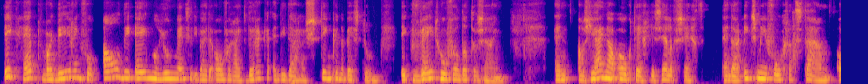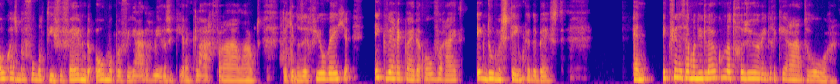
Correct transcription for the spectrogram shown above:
Ik heb waardering voor al die 1 miljoen mensen die bij de overheid werken en die daar hun stinkende best doen. Ik weet hoeveel dat er zijn. En als jij nou ook tegen jezelf zegt en daar iets meer voor gaat staan, ook als bijvoorbeeld die vervelende oom op een verjaardag weer eens een keer een klaagverhaal houdt, dat je dan zegt, joh, weet je, ik werk bij de overheid, ik doe mijn stinkende best. En ik vind het helemaal niet leuk om dat gezeur iedere keer aan te horen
